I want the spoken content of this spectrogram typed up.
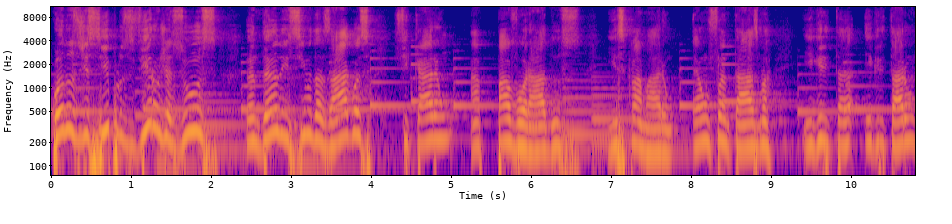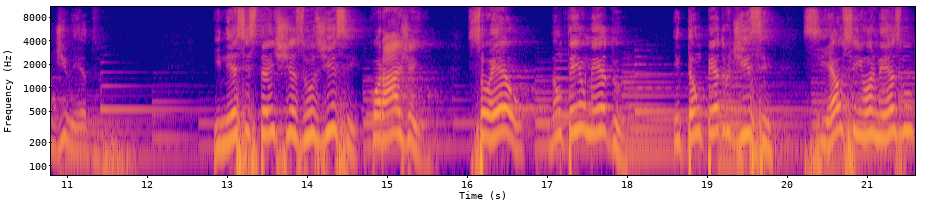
Quando os discípulos viram Jesus andando em cima das águas, ficaram apavorados e exclamaram: É um fantasma! E, grita- e gritaram de medo. E nesse instante, Jesus disse: Coragem, sou eu, não tenham medo. Então Pedro disse: Se é o Senhor mesmo,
